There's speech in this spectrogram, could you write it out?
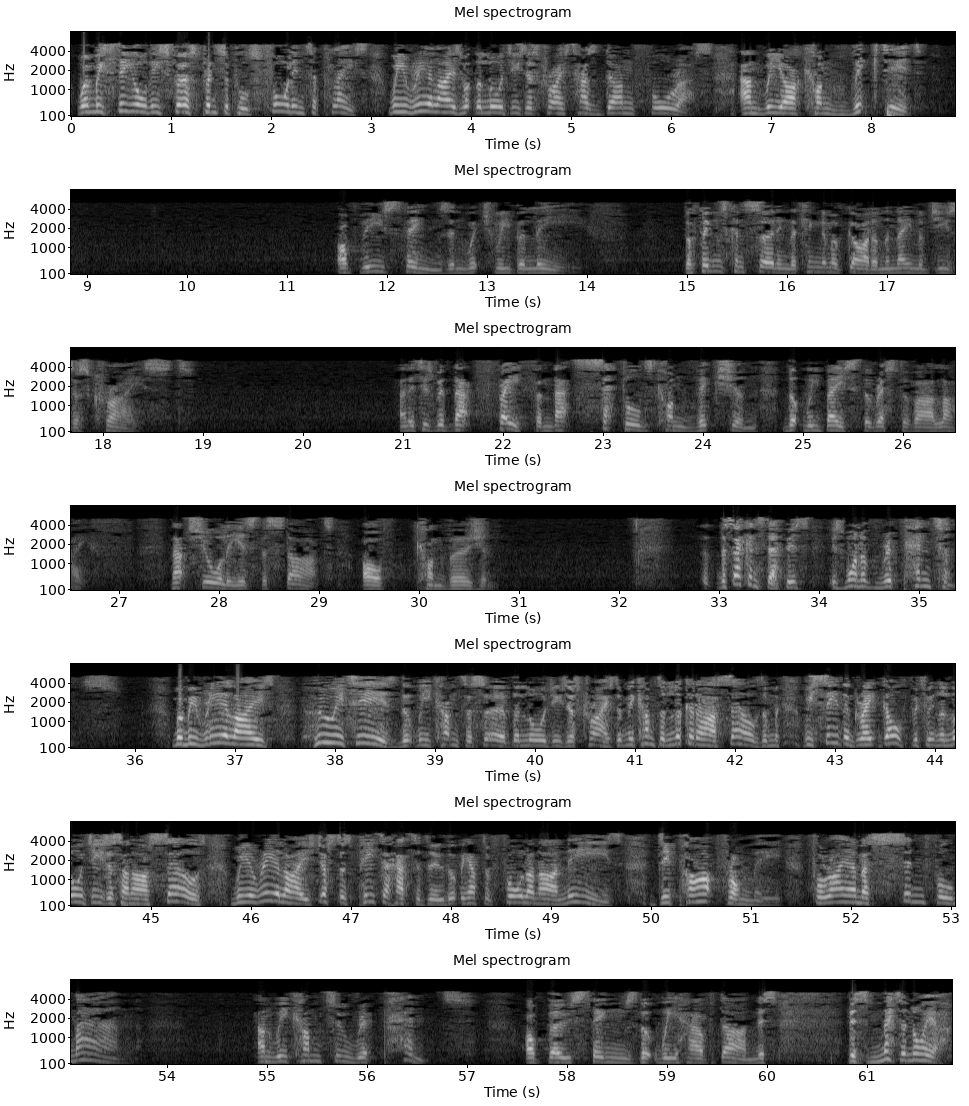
When we see all these first principles fall into place, we realize what the Lord Jesus Christ has done for us, and we are convicted of these things in which we believe. The things concerning the kingdom of God and the name of Jesus Christ. And it is with that faith and that settled conviction that we base the rest of our life. That surely is the start of conversion. The second step is, is one of repentance. When we realize who it is that we come to serve the Lord Jesus Christ. And we come to look at ourselves and we see the great gulf between the Lord Jesus and ourselves. We realize, just as Peter had to do, that we have to fall on our knees. Depart from me, for I am a sinful man. And we come to repent of those things that we have done. This, this metanoia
